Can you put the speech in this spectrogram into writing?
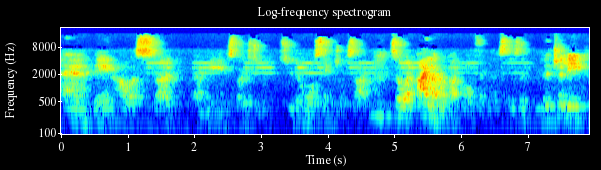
and then I was started uh, being exposed to, to the more sensual side. So what I love about pole fitness is it literally,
